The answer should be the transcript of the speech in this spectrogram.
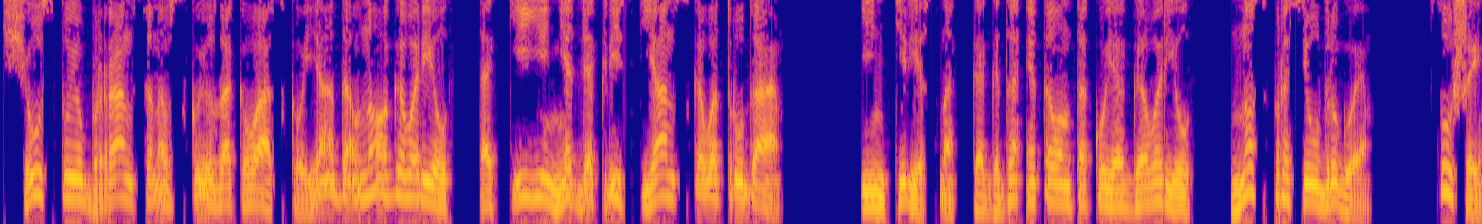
чувствую брансоновскую закваску. Я давно говорил, такие не для крестьянского труда». Интересно, когда это он такое говорил? Но спросил другое. «Слушай,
